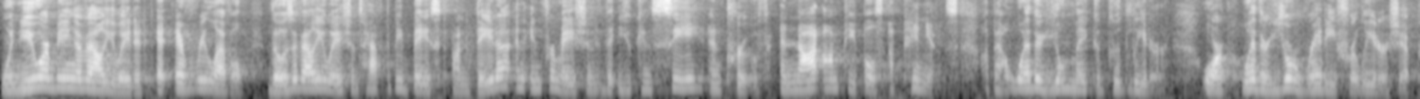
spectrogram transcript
When you are being evaluated at every level, those evaluations have to be based on data and information that you can see and prove, and not on people's opinions about whether you'll make a good leader, or whether you're ready for leadership,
